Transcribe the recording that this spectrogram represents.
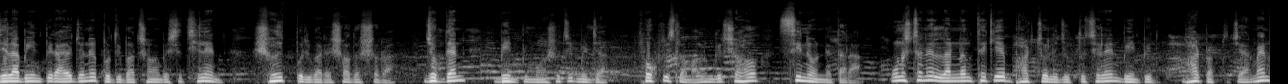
জেলা বিএনপির আয়োজনে প্রতিবাদ সমাবেশে ছিলেন শহীদ পরিবারের সদস্যরা। যোগ দেন বিএনপি মহাসচিব মির্জা ফখরুল ইসলাম আলমগীর সহ সিনিয়র নেতারা। অনুষ্ঠানে লন্ডন থেকে ভার্চুয়ালি যুক্ত ছিলেন বিএনপির ভারপ্রাপ্ত চেয়ারম্যান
